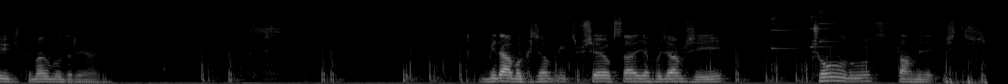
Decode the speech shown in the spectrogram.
Büyük ihtimal budur yani. Bir daha bakacağım. Hiçbir şey yoksa yapacağım şeyi çoğunuz tahmin etmiştir.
